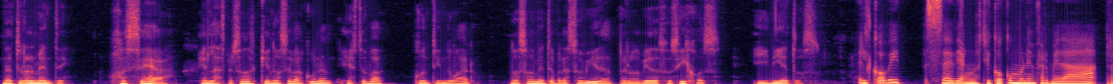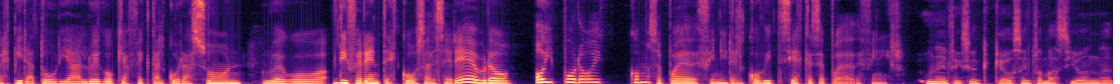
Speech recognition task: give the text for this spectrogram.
Naturalmente. O sea, en las personas que no se vacunan, esto va a continuar no solamente para su vida, pero la vida de sus hijos y nietos. El COVID se diagnosticó como una enfermedad respiratoria, luego que afecta al corazón, luego diferentes cosas al cerebro. Hoy por hoy, ¿cómo se puede definir el COVID si es que se puede definir? Una infección que causa inflamación a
